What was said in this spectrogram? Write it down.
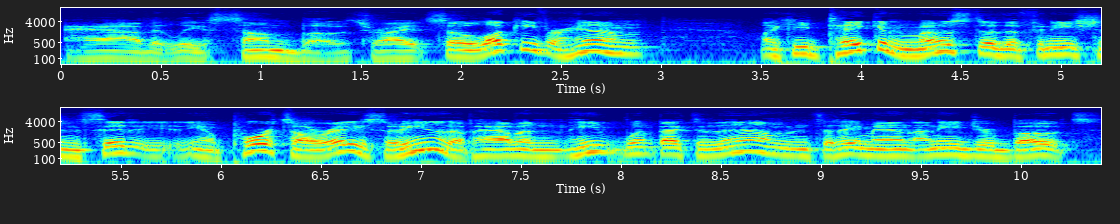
have at least some boats, right? So lucky for him, like he'd taken most of the Phoenician city, you know, ports already. So he ended up having, he went back to them and said, hey man, I need your boats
